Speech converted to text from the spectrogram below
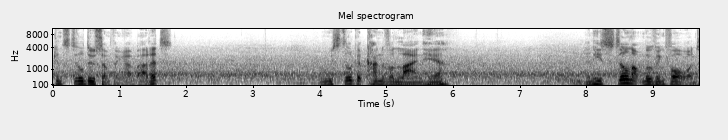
can still do something about it. And we still get kind of a line here. And he's still not moving forward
